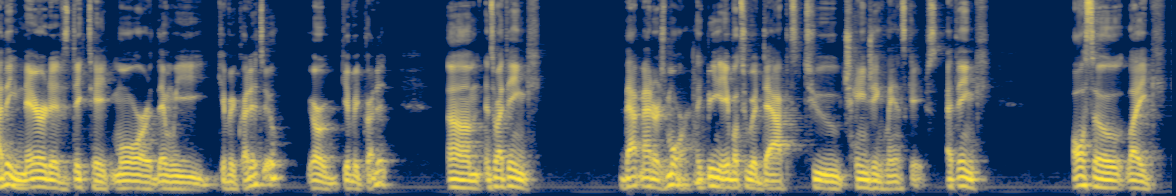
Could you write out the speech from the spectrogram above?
I think narratives dictate more than we give it credit to or give it credit. Um, and so I think that matters more, like being able to adapt to changing landscapes. I think also like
